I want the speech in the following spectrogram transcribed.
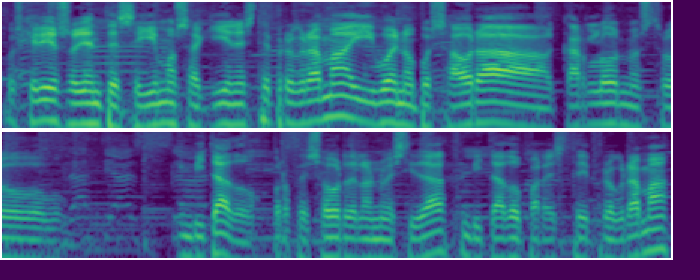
Pues queridos oyentes, seguimos aquí en este programa y bueno, pues ahora Carlos, nuestro invitado, profesor de la universidad, invitado para este programa,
